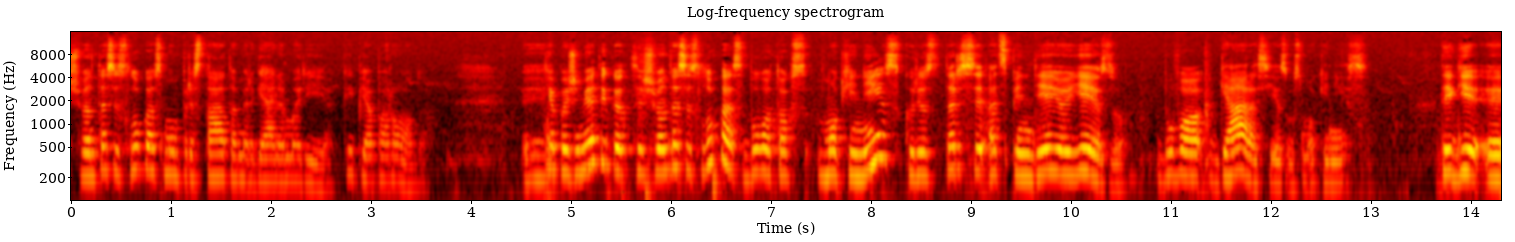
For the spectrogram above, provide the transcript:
Šventasis Lukas mums pristato mergelę Mariją, kaip ją parodo. Reikia pažymėti, kad Šventasis Lukas buvo toks mokinys, kuris tarsi atspindėjo Jėzų. Buvo geras Jėzaus mokinys. Taigi e,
